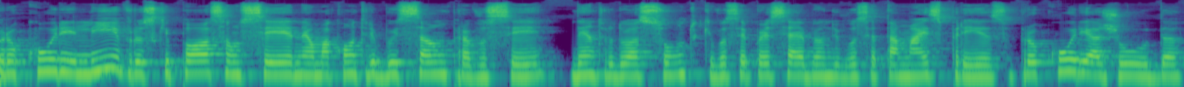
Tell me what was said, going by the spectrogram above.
Procure livros que possam ser né, uma contribuição para você dentro do assunto que você percebe onde você está mais preso. Procure ajuda.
